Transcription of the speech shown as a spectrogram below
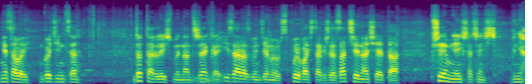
niecałej godzince dotarliśmy nad rzekę i zaraz będziemy już spływać, także zaczyna się ta przyjemniejsza część dnia.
